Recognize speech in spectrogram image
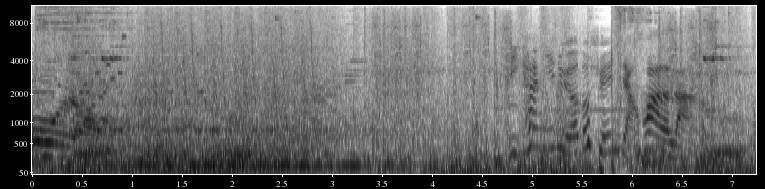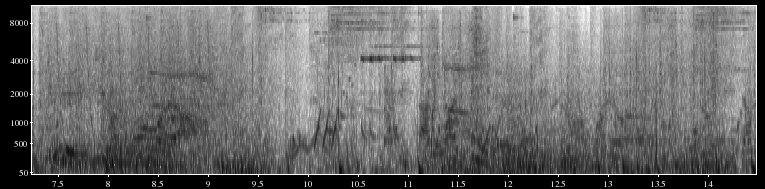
啦！人家不会啊，你看你女儿都学你讲话了啦。你你很不会啊，打的外地我也我有，你叫他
